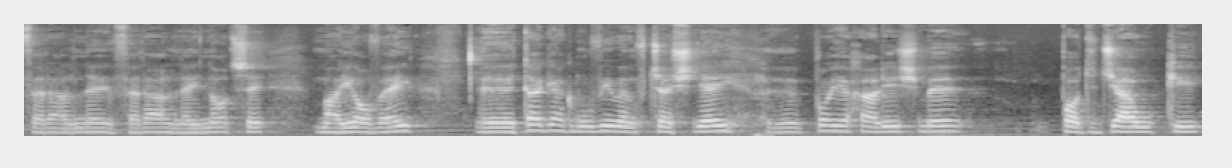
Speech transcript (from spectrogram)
feralnej, feralnej nocy majowej. Y, tak jak mówiłem wcześniej, y, pojechaliśmy pod działki,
